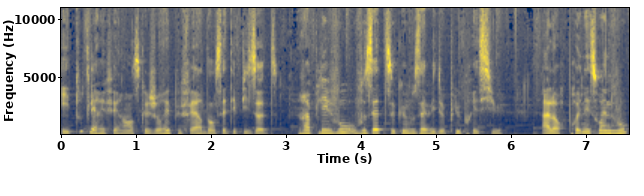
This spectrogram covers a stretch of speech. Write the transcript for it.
et toutes les références que j'aurais pu faire dans cet épisode. Rappelez-vous, vous êtes ce que vous avez de plus précieux. Alors prenez soin de vous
